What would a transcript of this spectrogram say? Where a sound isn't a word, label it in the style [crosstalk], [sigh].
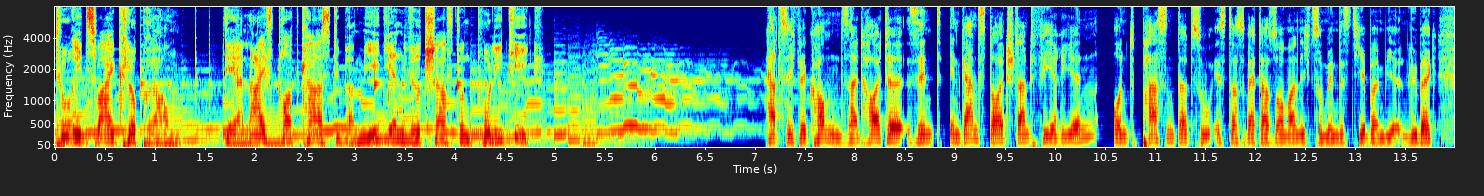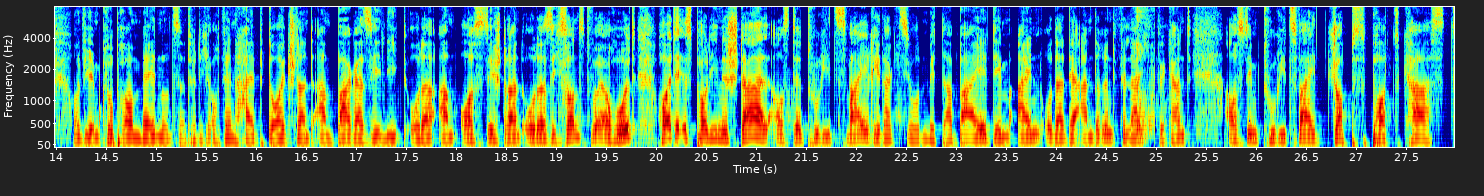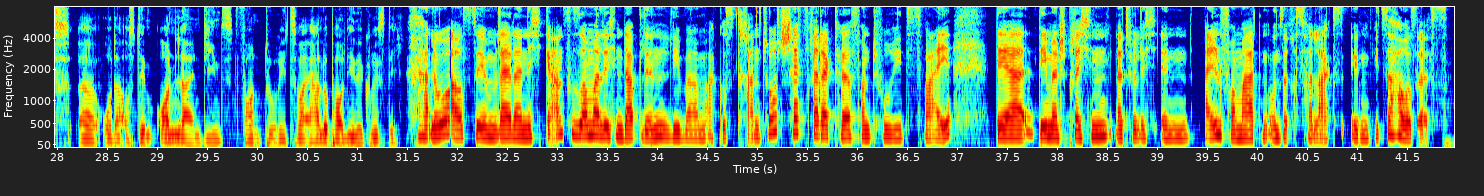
Turi 2 Clubraum, der Live-Podcast über Medien, Wirtschaft und Politik. Herzlich willkommen. Seit heute sind in ganz Deutschland Ferien und passend dazu ist das Wetter sommerlich, zumindest hier bei mir in Lübeck. Und wir im Clubraum melden uns natürlich auch, wenn halb Deutschland am Baggersee liegt oder am Ostseestrand oder sich sonst wo erholt. Heute ist Pauline Stahl aus der Turi 2 Redaktion mit dabei, dem einen oder der anderen vielleicht bekannt aus dem Turi 2 Jobs Podcast äh, oder aus dem Online-Dienst von Turi 2. Hallo Pauline, grüß dich. Hallo aus dem leider nicht ganz so sommerlichen Dublin, lieber Markus Tranto, Chefredakteur von Turi 2 der dementsprechend natürlich in allen Formaten unseres Verlags irgendwie zu Hause ist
